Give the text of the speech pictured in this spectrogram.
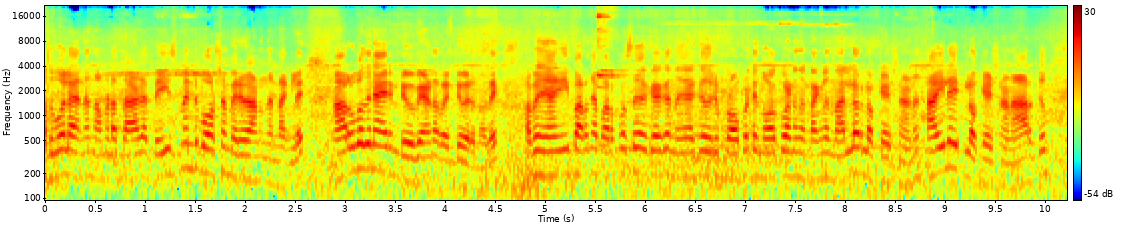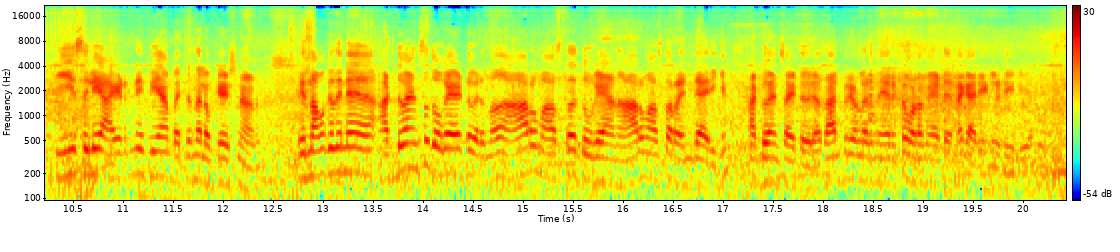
അതുപോലെ തന്നെ നമ്മുടെ താഴെ ബേസ്മെന്റ് പോർഷൻ വരികയാണെന്നുണ്ടെങ്കിൽ അറുപതിനായിരം രൂപയാണ് റെന്റ് വരുന്നത്. അപ്പോൾ ഞാൻ ഈ പറഞ്ഞ പർപ്പസുകൾക്കൊക്കെ നിങ്ങൾക്ക് ഒരു പ്രോപ്പർട്ടി നോക്കുകയാണെന്നുണ്ടെങ്കിൽ നല്ലൊരു ലൊക്കേഷനാണ് ഹൈലൈറ്റ് ലൊക്കേഷനാണ് ആർക്കും ഈസിലി ഐഡന്റിഫൈ ചെയ്യാൻ പറ്റുന്ന ലൊക്കേഷനാണ് ഇത് നമുക്കിതിന് അഡ്വാൻസ് തുകയായിട്ട് വരുന്നത് ആറ് മാസത്തെ തുകയാണ്. ആറ് മാസത്തെ റെന്റ് ആയിരിക്കും അഡ്വാൻസ് ആയിട്ട് വരിക. താല്പര്യമുള്ളവർ നേരിട്ട് ഉടമയായിട്ട് തന്നെ കാര്യങ്ങൾ ഡീൽ ചെയ്യാം.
